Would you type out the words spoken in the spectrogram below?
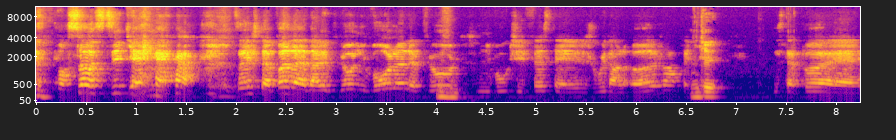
C'est pour ça aussi que, tu sais, j'étais pas dans, les plus hauts niveaux, là. Le plus haut niveau que j'ai fait, c'était jouer dans le A, genre. Fait C'était pas... Euh,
